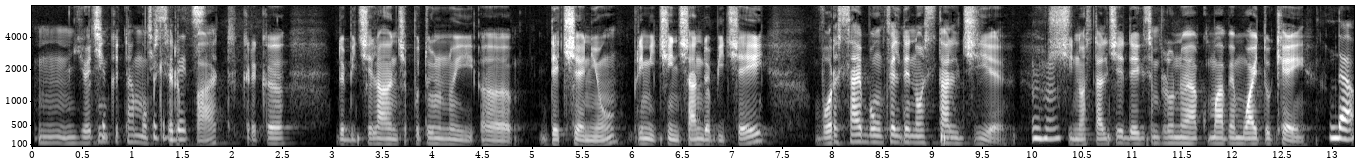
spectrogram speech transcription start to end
Mm, Eu, Ce- din câte am ce observat, cred că de obicei la începutul unui uh, deceniu, primii cinci ani de obicei, vor să aibă un fel de nostalgie. Mhm. Și nostalgie, de exemplu, noi acum avem Y2K, Da,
